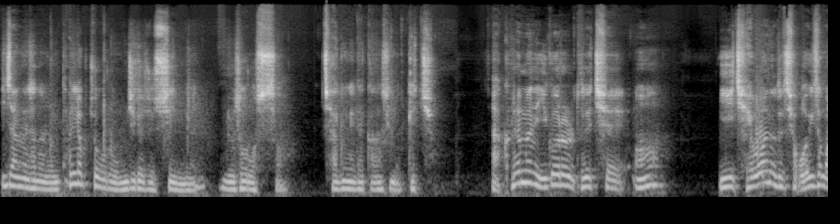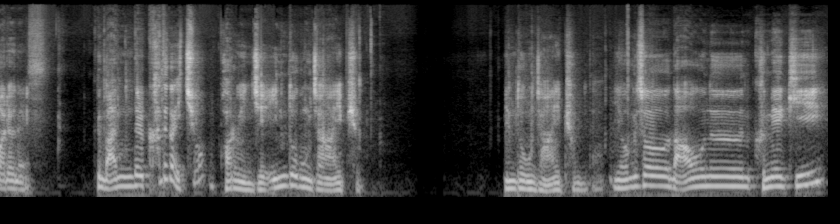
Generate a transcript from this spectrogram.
시장에서는 좀 탄력적으로 움직여줄 수 있는 요소로서 작용이 될 가능성이 높겠죠. 자, 그러면 이거를 도대체, 어? 이 재원을 도대체 어디서 마련해? 그 만들 카드가 있죠? 바로 이제 인도 공장 IPO. 인도 공장 IPO입니다. 여기서 나오는 금액이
